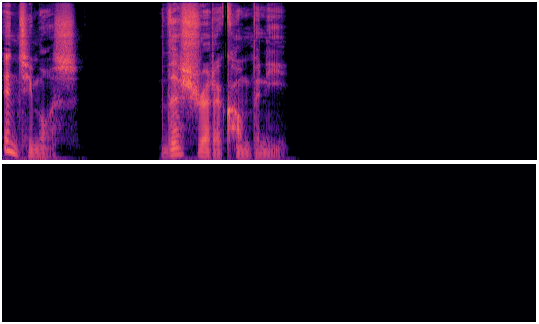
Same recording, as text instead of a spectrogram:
Intimus, The Shredder Company.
